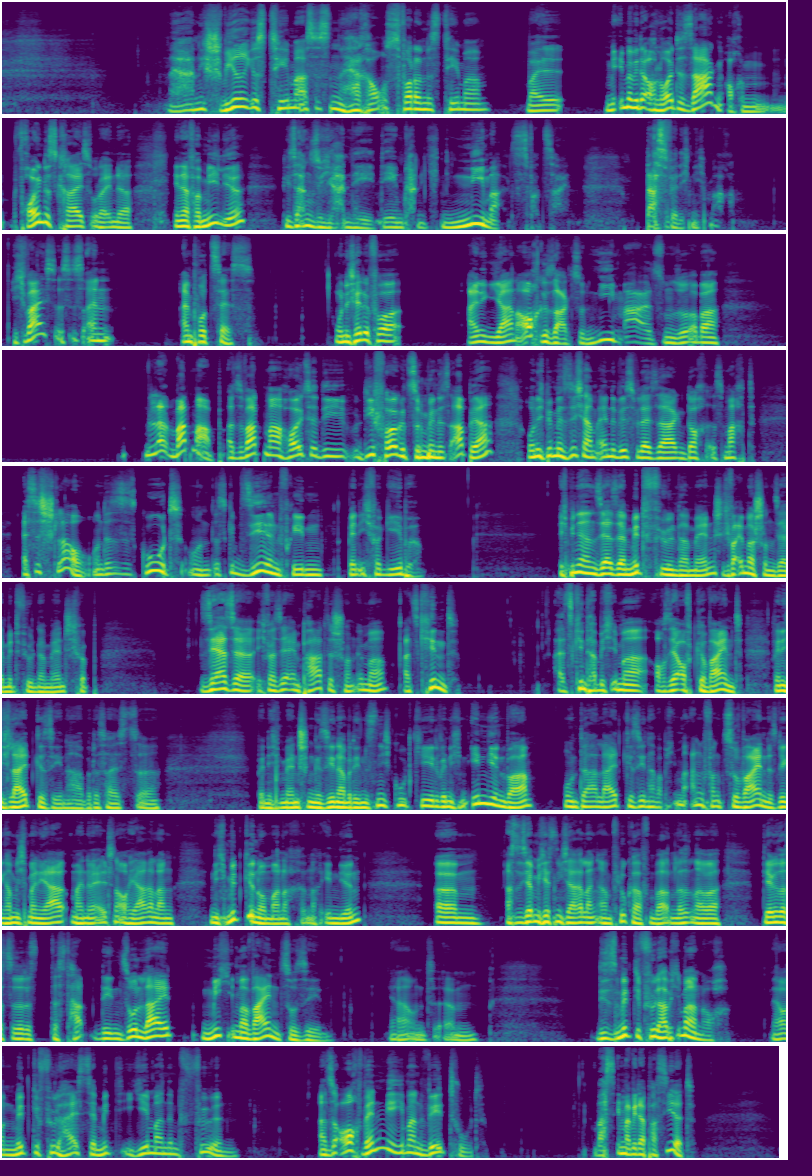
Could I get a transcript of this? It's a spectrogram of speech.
naja, nicht schwieriges Thema, es ist ein herausforderndes Thema, weil mir immer wieder auch Leute sagen, auch im Freundeskreis oder in der, in der Familie, die sagen so, ja, nee, dem kann ich niemals verzeihen. Das werde ich nicht machen. Ich weiß, es ist ein, ein Prozess. Und ich hätte vor einigen Jahren auch gesagt, so niemals und so, aber wart mal ab. Also wart mal heute die, die Folge zumindest ab, ja? Und ich bin mir sicher, am Ende wirst du vielleicht sagen, doch, es macht, es ist schlau und es ist gut und es gibt Seelenfrieden, wenn ich vergebe. Ich bin ja ein sehr, sehr mitfühlender Mensch. Ich war immer schon ein sehr mitfühlender Mensch. Ich habe sehr, sehr, ich war sehr empathisch schon immer, als Kind. Als Kind habe ich immer auch sehr oft geweint, wenn ich Leid gesehen habe. Das heißt, äh, wenn ich Menschen gesehen habe, denen es nicht gut geht, wenn ich in Indien war und da Leid gesehen habe, habe ich immer angefangen zu weinen. Deswegen haben mich meine, Jahr, meine Eltern auch jahrelang nicht mitgenommen nach, nach Indien. Ähm, also sie haben mich jetzt nicht jahrelang am Flughafen warten lassen, aber die haben gesagt, das, das tat denen so leid, mich immer weinen zu sehen. Ja, und ähm, dieses Mitgefühl habe ich immer noch. Ja, und Mitgefühl heißt ja mit jemandem fühlen. Also auch wenn mir jemand wehtut, was immer wieder passiert.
